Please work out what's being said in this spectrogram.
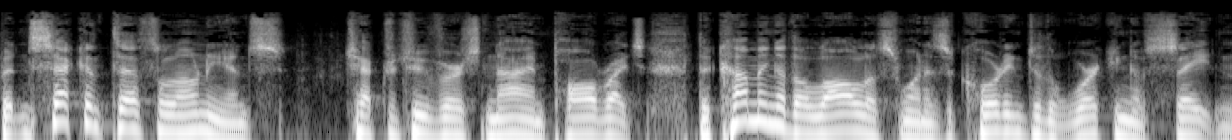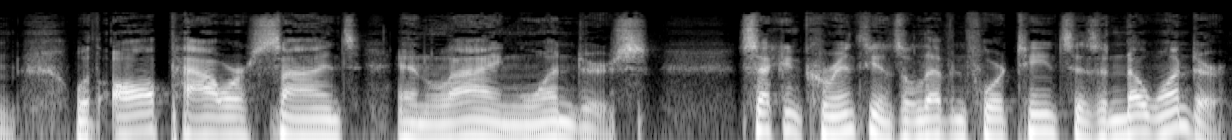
But in Second Thessalonians chapter two, verse nine, Paul writes, "The coming of the lawless one is according to the working of Satan, with all power, signs, and lying wonders." Second Corinthians eleven fourteen says, "And no wonder,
